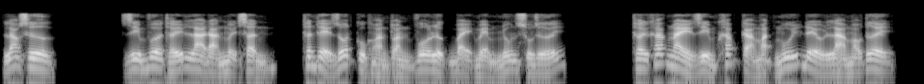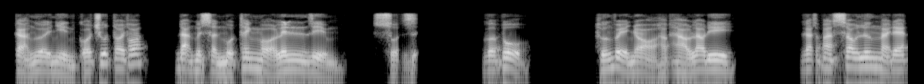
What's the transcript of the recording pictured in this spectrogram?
lao sư. Dìm vừa thấy là đàn mệ sần thân thể rốt cục hoàn toàn vô lực bậy mềm nhún xuống dưới. Thời khắc này dìm khắp cả mặt mũi đều là máu tươi, cả người nhìn có chút toi thót đạn mệ sần một thanh mỏ lên dìm, sụt gỡ bộ hướng về nhỏ hạc hào lao đi. Gạt mặt sau lưng này đen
